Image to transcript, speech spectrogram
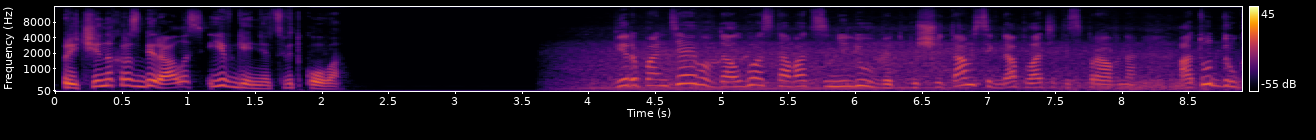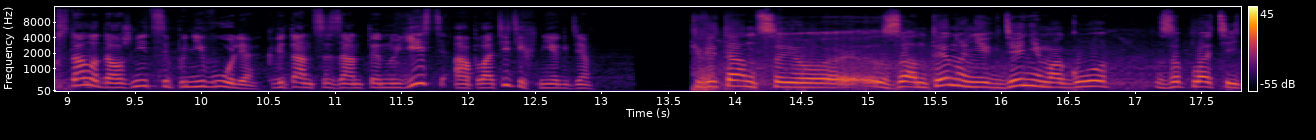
В причинах разбиралась Евгения Цветкова. Вера Пантяева в долгу оставаться не любит, по счетам всегда платит исправно. А тут вдруг стала должницей по неволе. Квитанции за антенну есть, а оплатить их негде. Квитанцию э, за антенну нигде не могу заплатить.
